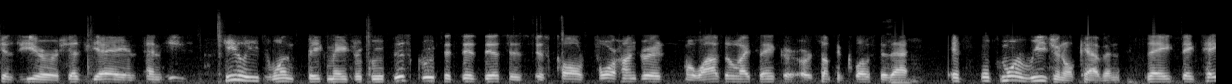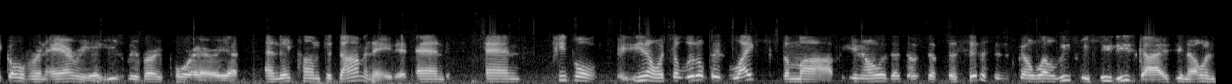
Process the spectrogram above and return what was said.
Shazier or Shazier, and, and he's he leads one big major group. This group that did this is is called 400 Mawozo, I think, or, or something close to that. It's it's more regional, Kevin. They they take over an area, usually a very poor area, and they come to dominate it. And and people, you know, it's a little bit like the mob. You know, the the, the, the citizens go, well, at least we see these guys, you know, and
